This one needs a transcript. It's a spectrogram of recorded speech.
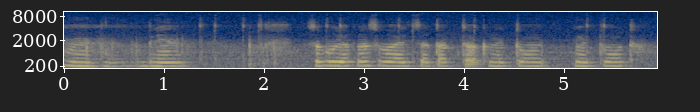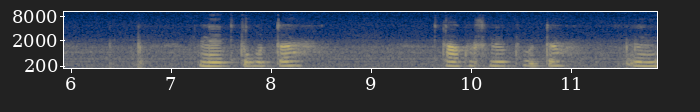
Угу. Блін. Забув як називається. Так, так, не тут, не тут. Не тут. Також не тут. І не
